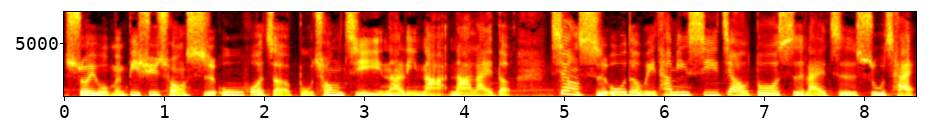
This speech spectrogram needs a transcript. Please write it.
所以我们必须从食物或者补充剂那里拿拿来的。像食物的维他命 C 较多是来自蔬菜，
